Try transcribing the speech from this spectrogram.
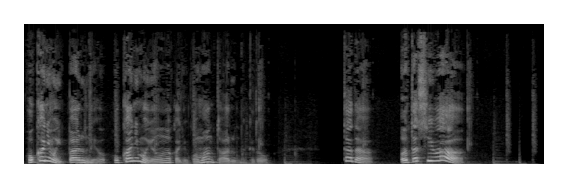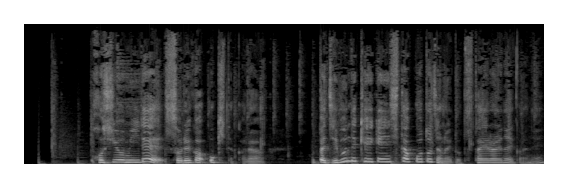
他にもいっぱいあるんだよ。他にも世の中に5万とあるんだけど。ただ私は星読みでそれが起きたからやっぱり自分で経験したことじゃないと伝えられないからね。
